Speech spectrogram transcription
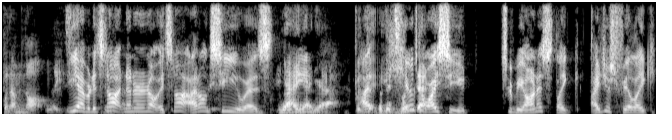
but i'm not lazy. Yeah but it's not. No no no no. It's not. I don't see you as yeah I mean, yeah. Yeah but, I, but it's here's like how i see you to be honest. Like i just feel like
